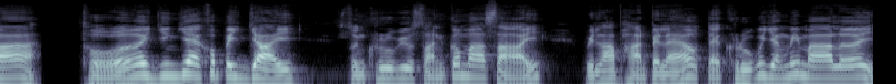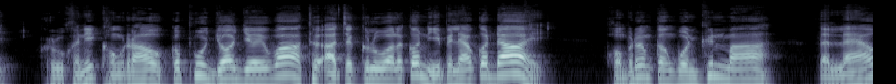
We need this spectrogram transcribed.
มา โถเอ้ยยิ่งแย่เข้าไปใหญ่ ส่วนครูวิลสันก็มาสาย เวลาผ่านไปแล้ว แต่ครูก็ยังไม่มาเลย ครูคณิตของเราก็พูดย่อเย้ยว่าเธออาจจะกลัวแล้วก็หนีไปแล้วก็ได้ ผมเริ่มกังวลขึ้นมา แต่แล้ว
